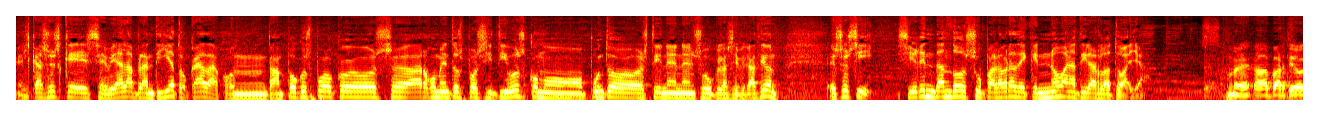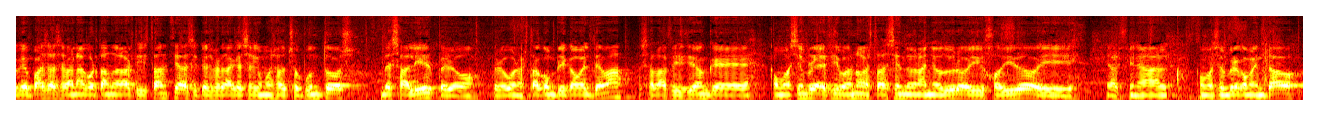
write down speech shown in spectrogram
El caso es que se vea la plantilla tocada, con tan pocos pocos eh, argumentos positivos como puntos tienen en su clasificación. Eso sí, siguen dando su palabra de que no van a tirar la toalla. Hombre, cada partido que pasa se van acortando las distancias, sí que es verdad que seguimos a 8 puntos de salir, pero, pero bueno, está complicado el tema. Es a la afición que, como siempre decimos, no, está siendo un año duro y jodido y, y al final, como siempre he comentado,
